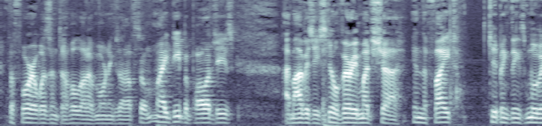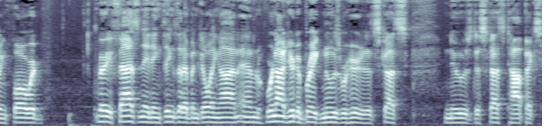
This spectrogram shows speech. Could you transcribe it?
Before it wasn't a whole lot of mornings off. So my deep apologies. I'm obviously still very much uh, in the fight, keeping things moving forward. Very fascinating things that have been going on, and we're not here to break news. We're here to discuss news, discuss topics,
